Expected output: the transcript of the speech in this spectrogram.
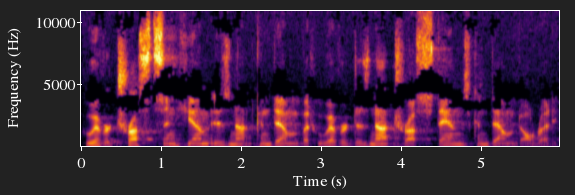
Whoever trusts in him is not condemned, but whoever does not trust stands condemned already,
